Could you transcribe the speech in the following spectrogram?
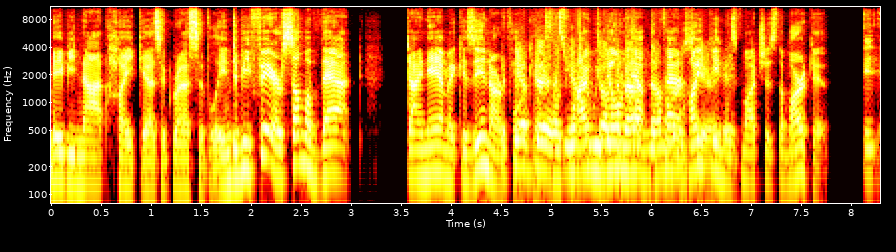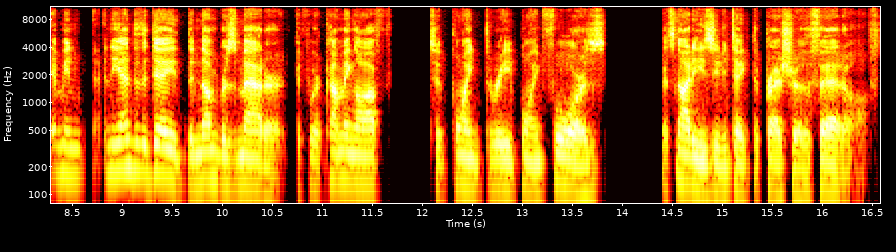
maybe not hike as aggressively. And to be fair, some of that dynamic is in our But forecast. to That's why we don't have the Fed numbers here. hiking as much as the market. I I mean, in the end of the day, the numbers matter. If we're coming off to point three, point fours, it's not easy to take the pressure of the Fed off.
